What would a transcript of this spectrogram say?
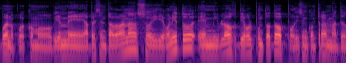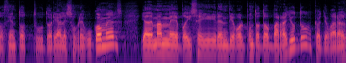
bueno, pues como bien me ha presentado Ana, soy Diego Nieto. En mi blog diegol.top podéis encontrar más de 200 tutoriales sobre WooCommerce y además me podéis seguir en diegol.top barra YouTube, que os llevará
